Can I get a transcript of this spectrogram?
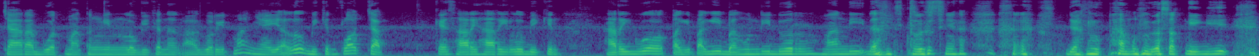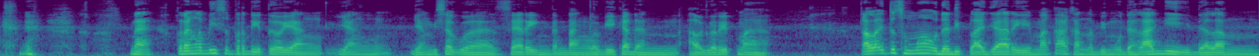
cara buat matengin logika dan algoritmanya ya lu bikin flowchart. Kayak sehari-hari lu bikin hari gue pagi-pagi bangun tidur mandi dan seterusnya. Jangan lupa menggosok gigi. Nah kurang lebih seperti itu yang yang yang bisa gue sharing tentang logika dan algoritma. Kalau itu semua udah dipelajari maka akan lebih mudah lagi dalam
